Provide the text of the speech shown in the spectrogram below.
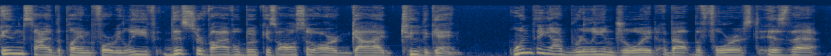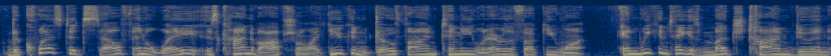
inside the plane before we leave. This survival book is also our guide to the game. One thing I really enjoyed about The Forest is that the quest itself, in a way, is kind of optional. Like, you can go find Timmy whenever the fuck you want. And we can take as much time doing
